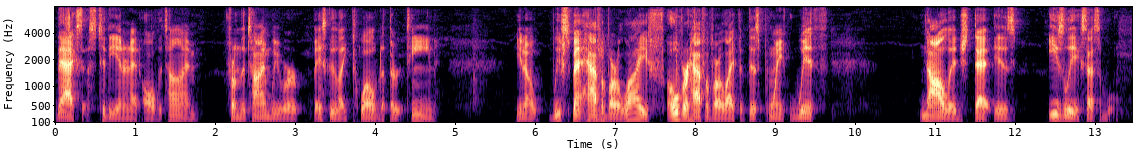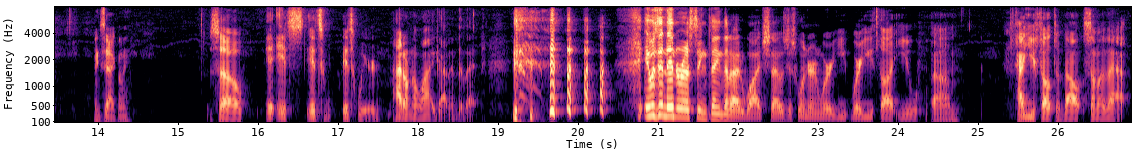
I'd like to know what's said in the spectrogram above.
the access to the internet all the time from the time we were basically like twelve to thirteen you know, we've spent half of our life, over half of our life at this point, with knowledge that is easily accessible. Exactly. So it, it's it's it's weird. I don't know why I got into that. it was an interesting thing that I'd watched. I was just wondering where you where you thought you um how you felt about some of that.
